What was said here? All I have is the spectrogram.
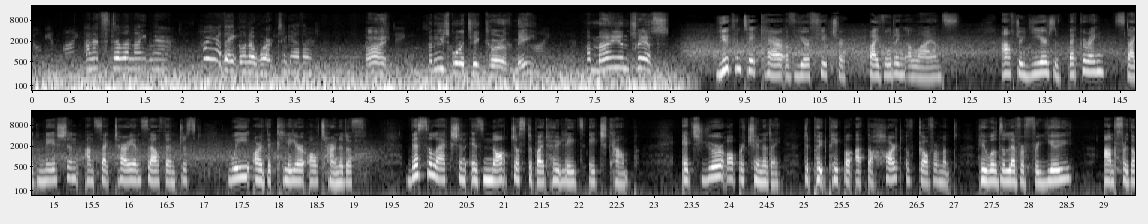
It'll be a fine And it's still a nightmare. How are they going to work together? Aye. And who's going to take care of me? And my interests? You can take care of your future by voting Alliance. After years of bickering, stagnation, and sectarian self interest, we are the clear alternative. This election is not just about who leads each camp. It's your opportunity to put people at the heart of government who will deliver for you and for the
